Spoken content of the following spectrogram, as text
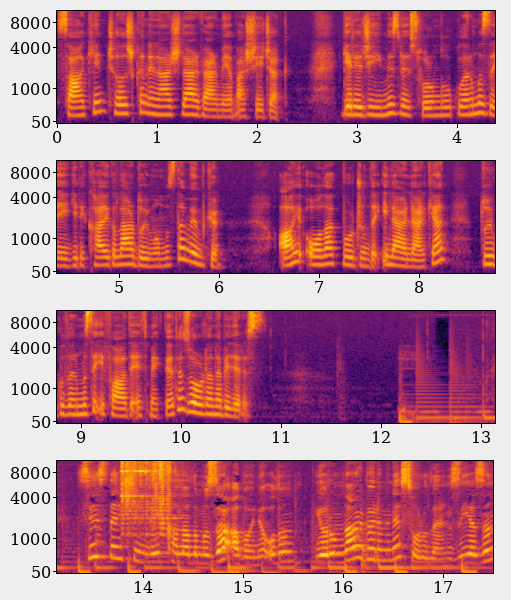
sakin, çalışkan enerjiler vermeye başlayacak. Geleceğimiz ve sorumluluklarımızla ilgili kaygılar duymamız da mümkün. Ay Oğlak Burcu'nda ilerlerken duygularımızı ifade etmekte de zorlanabiliriz. Siz de şimdi kanalımıza abone olun, yorumlar bölümüne sorularınızı yazın,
